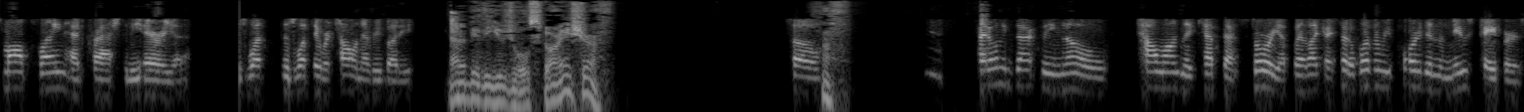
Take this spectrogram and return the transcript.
small plane had crashed in the area. Is what is what they were telling everybody. That'd be the usual story, sure. So I don't exactly know how long they kept that story up, but like I said, it wasn't reported in the newspapers.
